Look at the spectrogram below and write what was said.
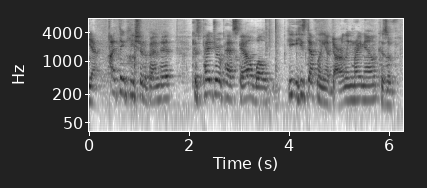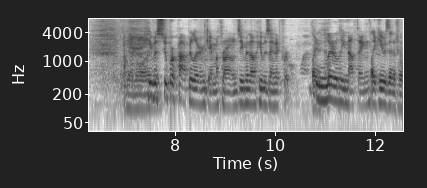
Yeah, I think he should have been it. Because Pedro Pascal, well, he, he's definitely a darling right now because of he was super popular in Game of Thrones, even though he was in it for Like- literally nothing. Like he was in it for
